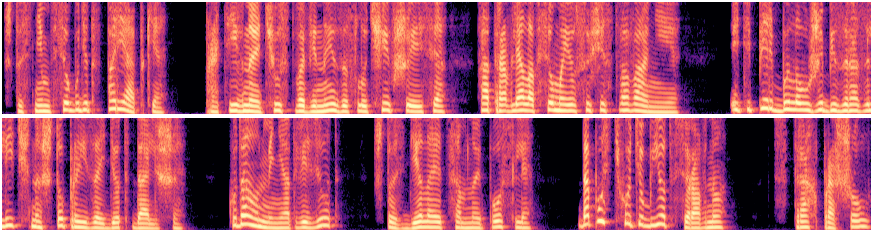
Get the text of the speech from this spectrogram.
что с ним все будет в порядке? Противное чувство вины за случившееся отравляло все мое существование, и теперь было уже безразлично, что произойдет дальше. Куда он меня отвезет, что сделает со мной после. Да пусть хоть убьет все равно. Страх прошел,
